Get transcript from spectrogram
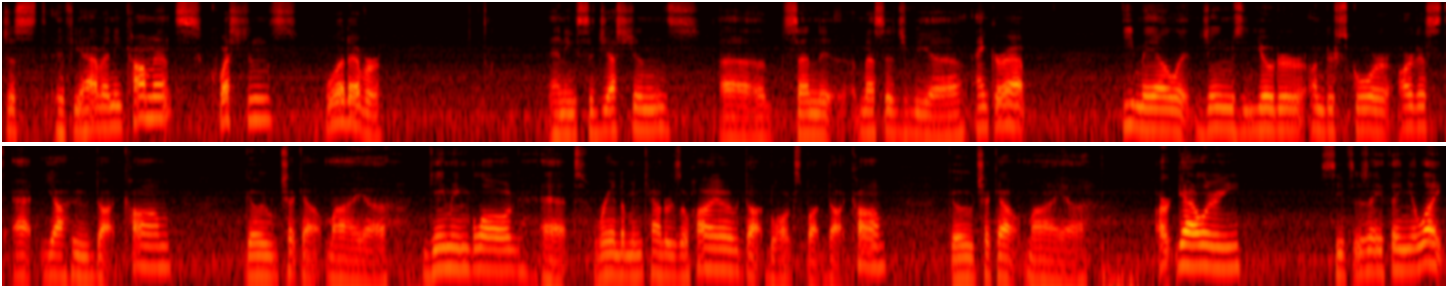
just if you have any comments, questions, whatever, any suggestions, uh, send a message via Anchor app email at jamesyoder underscore artist at yahoo.com. Go check out my uh, gaming blog at randomencountersohio.blogspot.com. Go check out my uh, art gallery, see if there's anything you like.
